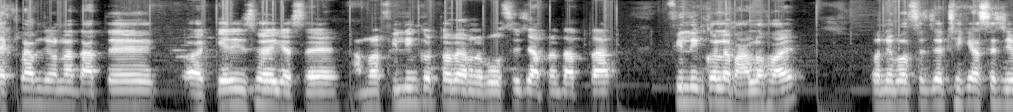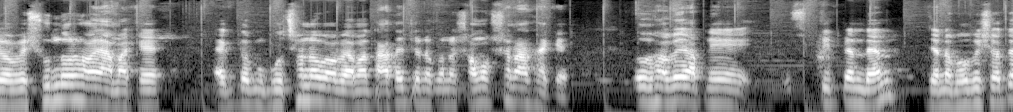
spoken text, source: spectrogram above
দেখলাম যে ওনার দাঁতে কেরিজ হয়ে গেছে। আমরা ফিলিং করতে হবে, আমরা বলছি যে আপনার দাঁতটা ফিলিং করলে ভালো হয়। তো উনি বলছে যে, ঠিক আছে, যেভাবে সুন্দর হয় আমাকে একদম গুছানোভাবে, আমার দাঁতের জন্য কোনো সমস্যা না থাকে। ওইভাবে আপনি ট্রিটমেন্ট দেন যেন ভবিষ্যতে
